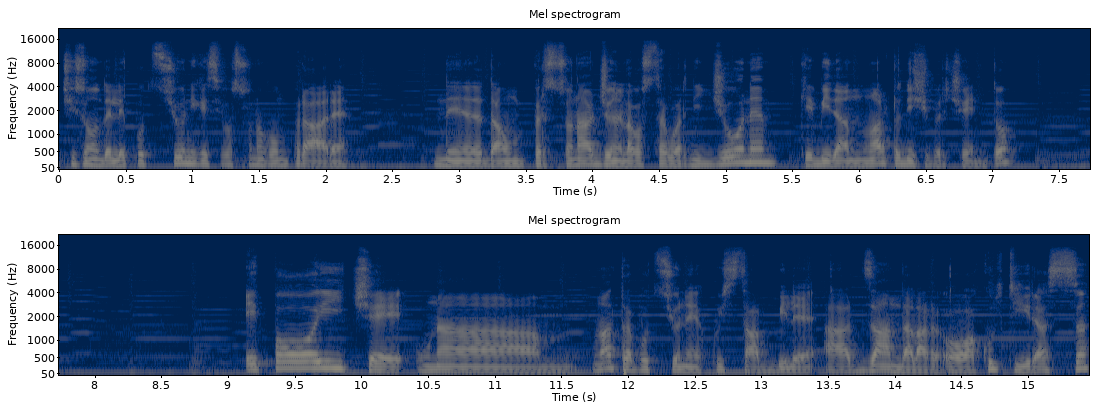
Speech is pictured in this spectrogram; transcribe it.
ci sono delle pozioni che si possono comprare da un personaggio nella vostra guarnigione che vi danno un altro 10%. E poi c'è una, un'altra pozione acquistabile a Zandalar o a Kultiras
